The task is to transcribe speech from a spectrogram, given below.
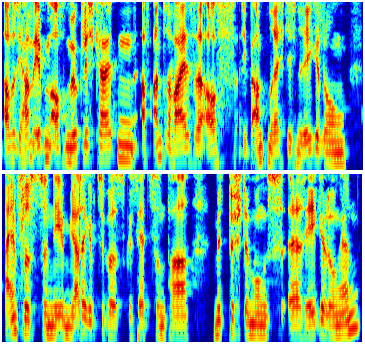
aber sie haben eben auch Möglichkeiten, auf andere Weise auf die beamtenrechtlichen Regelungen Einfluss zu nehmen. Ja, da gibt es über das Gesetz so ein paar Mitbestimmungsregelungen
